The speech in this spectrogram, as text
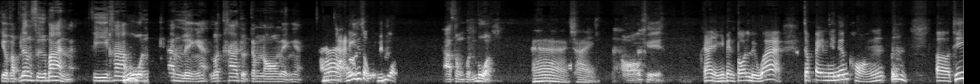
เกี่ยวกับเรื่องซื้อบ้านอะฟรีค่าโอนนั่นอะไรเงี้ยลดค่าจดจำนองอะไรเงี้ยอ่าอันนี้คือส่งผลบวกอ่าส่งผลบวกอ่าใช่อ๋อโอเคอ่าอย่างนี้เป็นต้นหรือว่าจะเป็นในเรื่องของเอ่อที่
